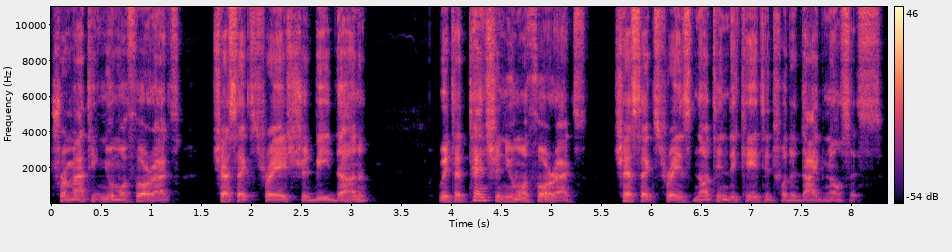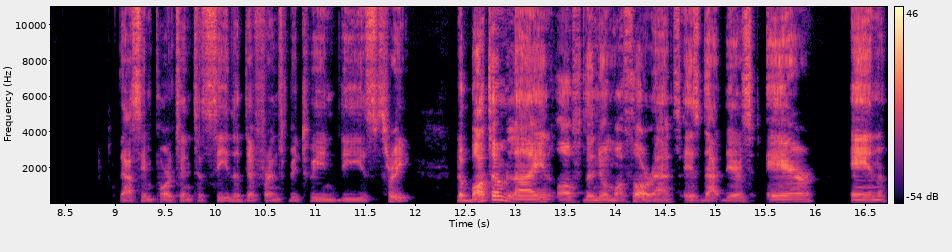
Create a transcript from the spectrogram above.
traumatic pneumothorax, chest x-ray should be done. With a tension pneumothorax, chest x-ray is not indicated for the diagnosis. That's important to see the difference between these three. The bottom line of the pneumothorax is that there's air in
